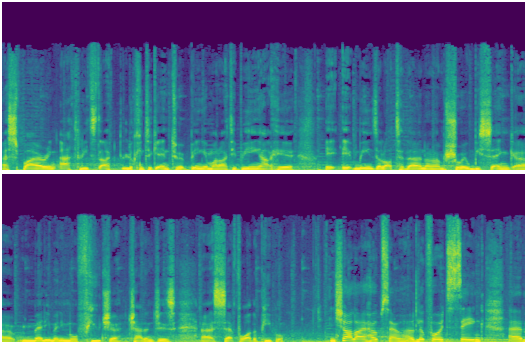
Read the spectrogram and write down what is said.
aspiring athletes that are looking to get into it, being Emirati, being out here. It, it means a lot to them, and I'm sure it will be setting uh, many, many more future challenges uh, set for other people. Inshallah, I hope so. I look forward to seeing um,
